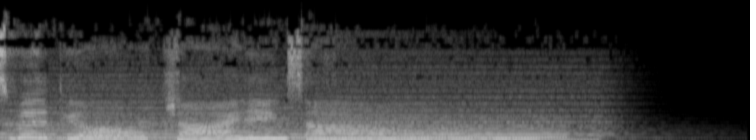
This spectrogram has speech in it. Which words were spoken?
with your child.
